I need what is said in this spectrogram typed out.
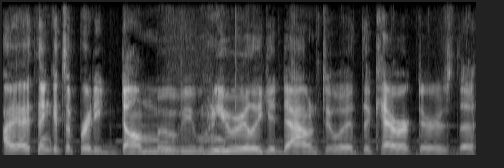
I, I think it's a pretty dumb movie when you really get down to it. The characters, the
